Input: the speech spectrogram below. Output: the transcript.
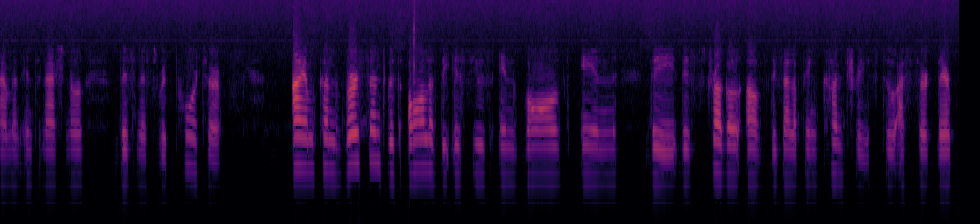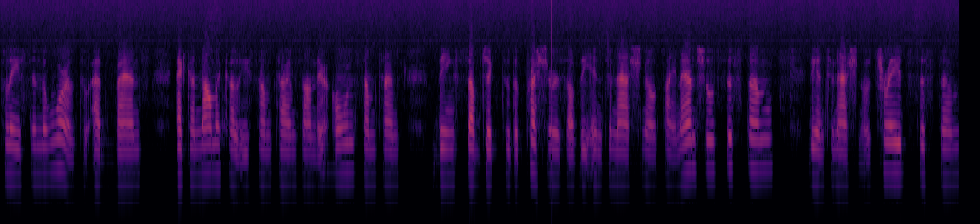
I'm an international business reporter. I am conversant with all of the issues involved in the, the struggle of developing countries to assert their place in the world, to advance economically, sometimes on their own, sometimes being subject to the pressures of the international financial system, the international trade system,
